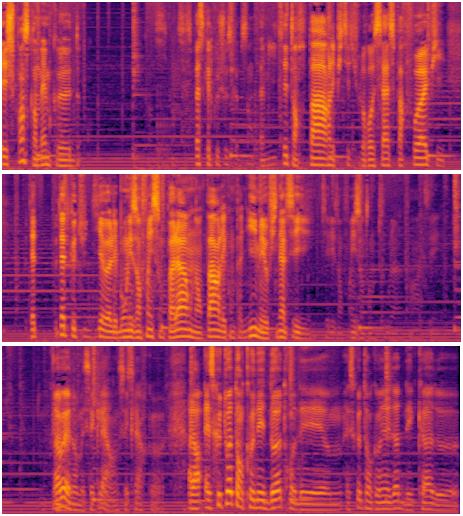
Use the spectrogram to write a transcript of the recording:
Et je pense quand même que. Quand il, se passe quelque chose comme ça en famille, tu sais, t'en reparles, et puis tu, tu le ressasses parfois, et puis peut-être que tu te dis, euh, les, bon, les enfants ils sont pas là, on en parle et compagnie, mais au final, c'est enfants ils entendent tout là. ah ouais, non, mais c'est clair, hein, c'est clair que. Alors, est-ce que toi, t'en connais d'autres des, euh, est-ce que t'en connais d'autres des cas de,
